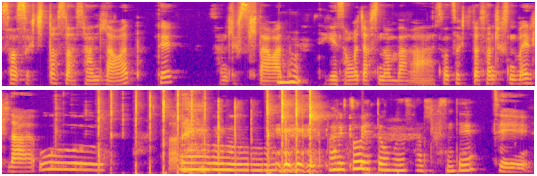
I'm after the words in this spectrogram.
сонсогчдоосоо санал аваад тий санал хүсэлт аваад тэгээ сонгож авсан ном байгаа. Сонсогчдоо санал өгсөнд баярлалаа. Үү. Бараг 100 хэдэн хүмүүс санал өгсөн тий. Тий.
